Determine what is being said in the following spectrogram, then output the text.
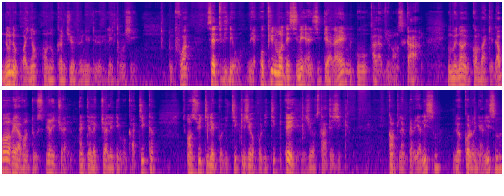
nous ne croyons en aucun Dieu venu de l'étranger. Toutefois, cette vidéo n'est aucunement destinée à inciter à la haine ou à la violence, car nous menons un combat qui est d'abord et avant tout spirituel, intellectuel et démocratique. Ensuite, il est politique, géopolitique et géostratégique. Contre l'impérialisme, le colonialisme,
